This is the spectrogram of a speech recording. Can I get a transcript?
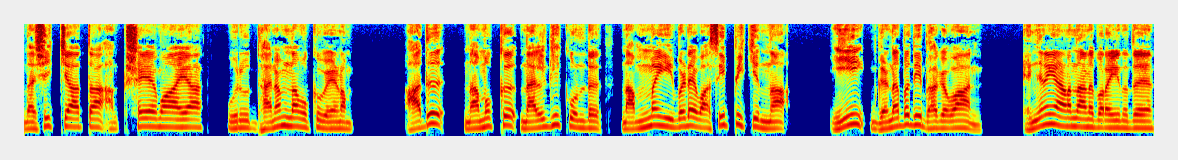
നശിക്കാത്ത അക്ഷയമായ ഒരു ധനം നമുക്ക് വേണം. അത് നമുക്ക് നൽകിക്കൊണ്ട് നമ്മെ ഇവിടെ വസിപ്പിക്കുന്ന ഈ ഗണപതി ഭഗവാൻ എങ്ങനെയാണെന്നാണ് പറയുന്നത്?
